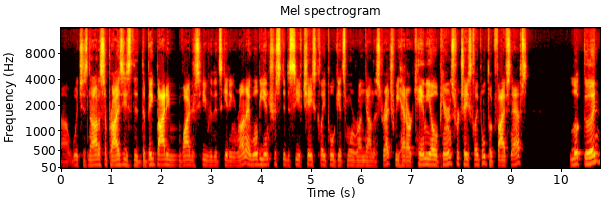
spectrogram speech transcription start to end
Uh, which is not a surprise. He's the, the big body wide receiver that's getting run. I will be interested to see if Chase Claypool gets more run down the stretch. We had our cameo appearance for Chase Claypool, took five snaps, looked good.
